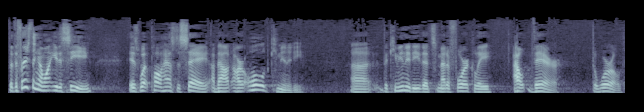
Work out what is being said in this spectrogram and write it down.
But the first thing I want you to see is what Paul has to say about our old community, uh, the community that's metaphorically out there, the world.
